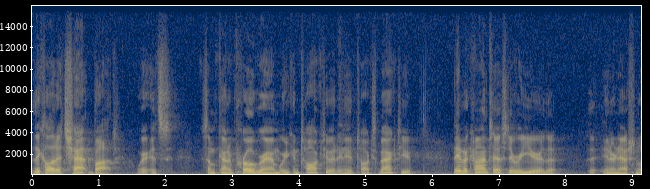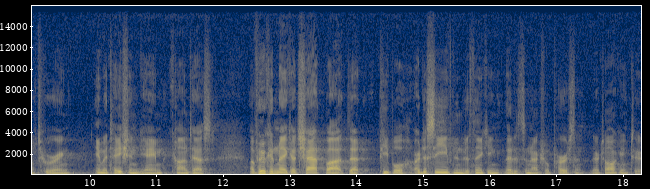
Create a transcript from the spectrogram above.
they call it a chat bot, where it's some kind of program where you can talk to it and it talks back to you. They have a contest every year that the International Turing Imitation Game contest of who can make a chatbot that people are deceived into thinking that it's an actual person they're talking to.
